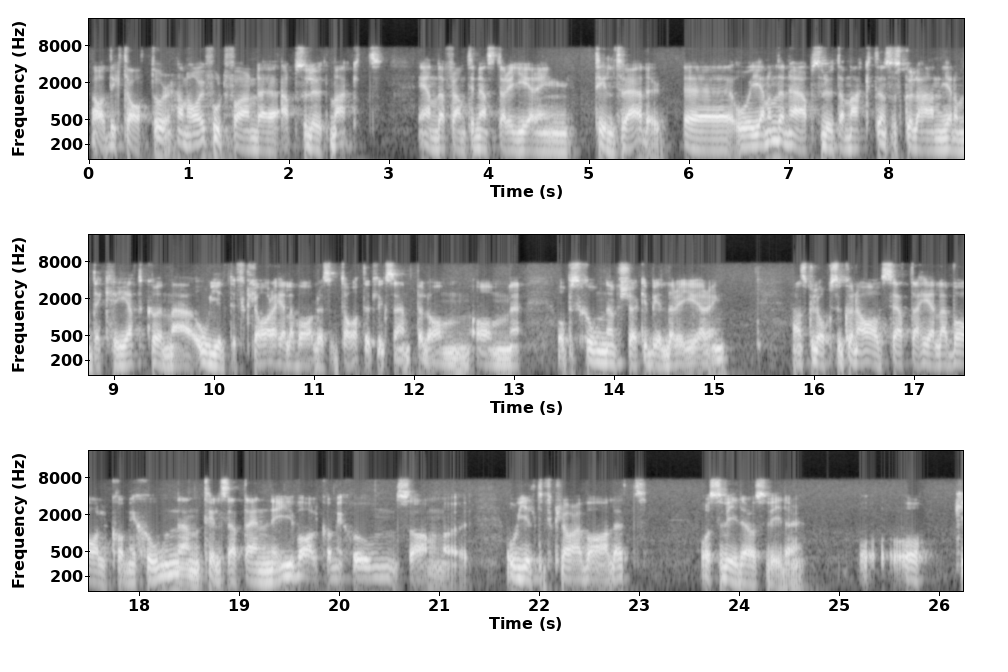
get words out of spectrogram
ja, diktator. Han har ju fortfarande absolut makt ända fram till nästa regering tillträder. Eh, och genom den här absoluta makten så skulle han genom dekret kunna ogiltigförklara hela valresultatet till exempel om, om oppositionen försöker bilda regering. Han skulle också kunna avsätta hela valkommissionen, tillsätta en ny valkommission som ogiltigförklarar valet och så vidare. och så vidare. Och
